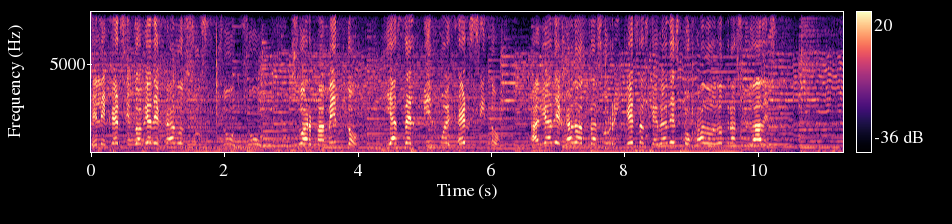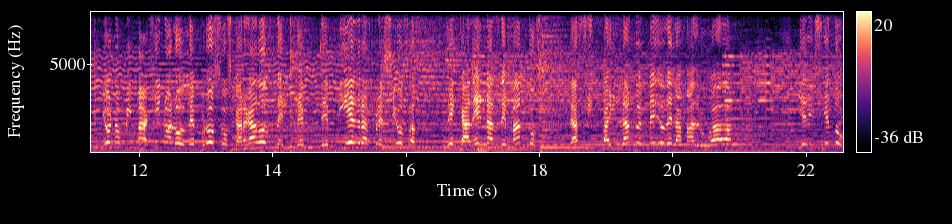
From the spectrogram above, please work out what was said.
el ejército había dejado su, su, su, armamento y hasta el mismo ejército había dejado hasta sus riquezas que había despojado de otras ciudades. Yo no me imagino a los leprosos cargados de, de piedras preciosas, de cadenas, de mantos, así bailando en medio de la madrugada y diciendo,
